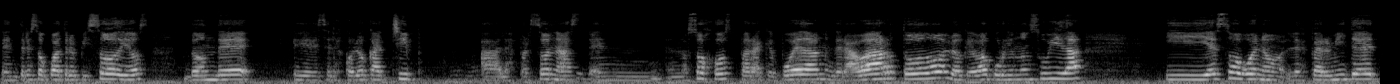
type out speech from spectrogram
en tres o cuatro episodios donde eh, se les coloca chip a las personas en, en los ojos para que puedan grabar todo lo que va ocurriendo en su vida. Y eso, bueno, les permite,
